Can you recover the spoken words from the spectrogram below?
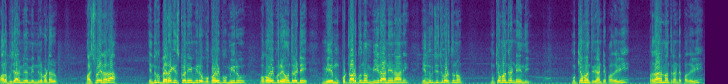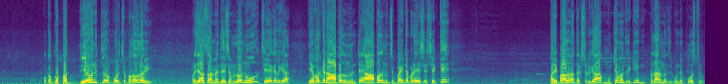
వాళ్ళ భుజాల మీద మీరు నిలబడ్డారు? మర్చిపోయినారా? ఎందుకు బెర్రగీసుకొని మీరు ఒకవైపు మీరు ఒకవైపు రేవంత్ రెడ్డి మీరు కొట్లాడుకుందాం మీరా నేనా అని ఎందుకు జిద్దుపడుతున్నాం ముఖ్యమంత్రి అంటే ఏంది? ముఖ్యమంత్రి అంటే పదవి ప్రధానమంత్రి అంటే పదవి ఒక గొప్ప దేవునితో పోల్చే పదవులు అవి ప్రజాస్వామ్య దేశంలో నువ్వు చేయగలిగే ఎవరికైనా ఆపద ఉంటే ఆ ఆపద నుంచి బయటపడేసే శక్తి పరిపాలన దక్షుడిగా ముఖ్యమంత్రికి ప్రధానమంత్రికి ఉండే పోస్టు.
